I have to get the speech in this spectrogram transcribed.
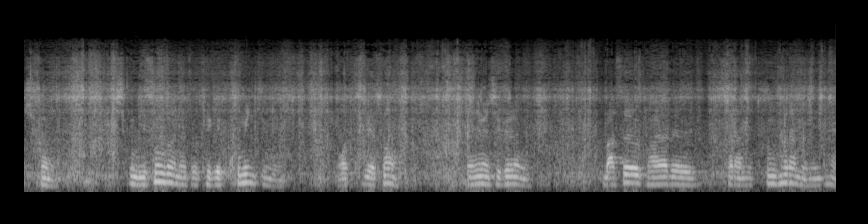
지금 지금 이 순간에도 되게 고민 중이에요. 어떻게 해서 왜냐면 지금 맛을 봐야 될 사람이 두 사람이 있는데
